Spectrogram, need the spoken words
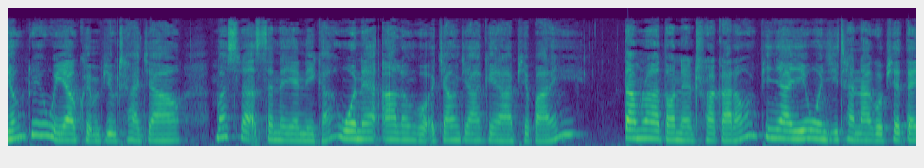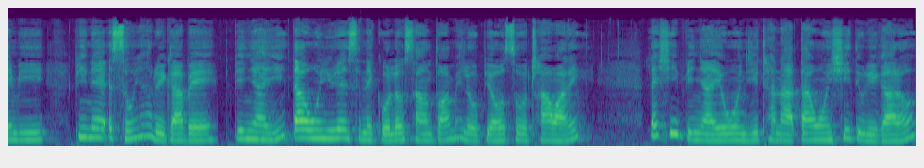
ရုံးတွင်းဝင်ရောက်ခွင့်မပြုထားကြောင်းမတ်လ12ရက်နေ့ကဝန်ထမ်းအားလုံးကိုအကြောင်းကြားခဲ့တာဖြစ်ပါတယ်။သမ္မတဒေါ်နယ်ထရက်ကတော့ပညာရေးဝန်ကြီးဌာနကိုဖျက်သိမ်းပြီးပြည်내အစိုးရတွေကပဲ ပညာရေးတာဝန်ယူတဲ့စနစ်ကိုလှုပ်ဆောင်သွားမယ်လို့ပြောဆိုထားပါတယ်။လက်ရှိပညာရေးဝန်ကြီးဌာနတာဝန်ရှိသူတွေကတော့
